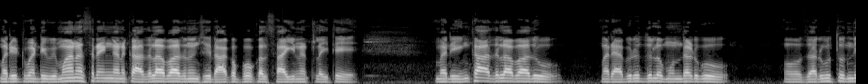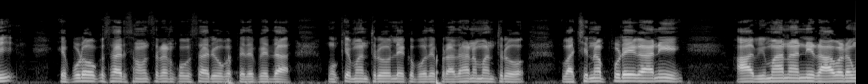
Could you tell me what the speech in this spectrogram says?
మరి ఇటువంటి విమానాశ్రయం కనుక ఆదిలాబాద్ నుంచి రాకపోకలు సాగినట్లయితే మరి ఇంకా ఆదిలాబాదు మరి అభివృద్ధిలో ముందడుగు జరుగుతుంది. ఎప్పుడో ఒకసారి సంవత్సరానికి ఒకసారి ఒక పెద్ద పెద్ద ముఖ్యమంత్రో లేకపోతే ప్రధానమంత్రో వచ్చినప్పుడే కానీ ఆ విమానాన్ని రావడం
